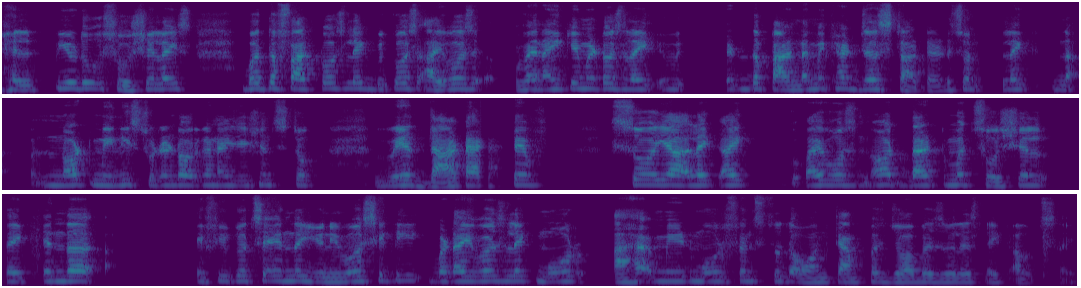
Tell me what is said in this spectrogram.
help you to socialize. But the fact was like because i was when i came it was like the pandemic had just started. So like not many student organizations took were that active. So yeah like i i was not that much social like in the if you could say in the university but i was like more i have made more friends to the on campus job as well as like outside.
